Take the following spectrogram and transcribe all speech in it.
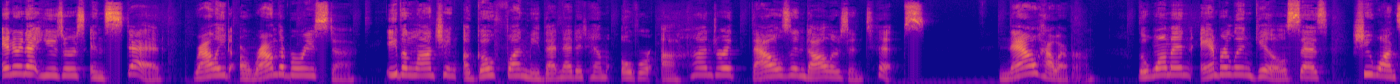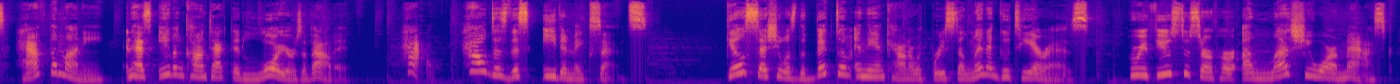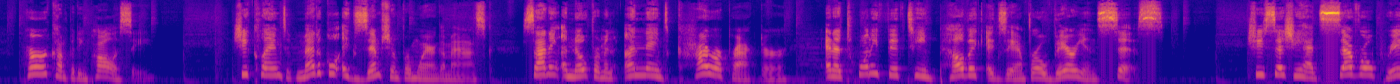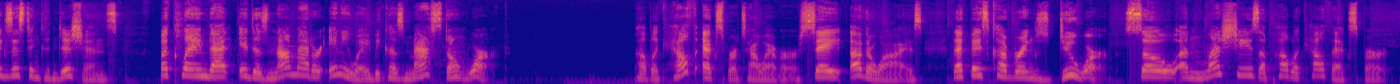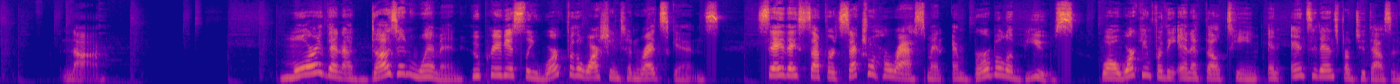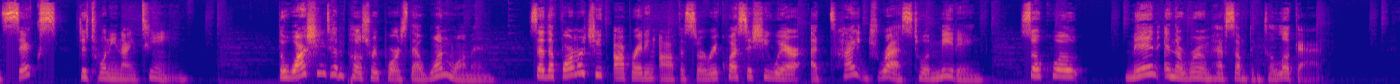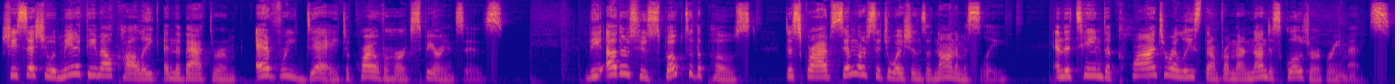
Internet users instead rallied around the barista, even launching a GoFundMe that netted him over $100,000 in tips. Now, however, the woman, Amberlyn Gill, says she wants half the money and has even contacted lawyers about it. How? How does this even make sense? Gill says she was the victim in the encounter with barista Lennon Gutierrez, who refused to serve her unless she wore a mask, per company policy. She claimed medical exemption from wearing a mask, signing a note from an unnamed chiropractor and a 2015 pelvic exam for ovarian cysts. She says she had several pre existing conditions, but claimed that it does not matter anyway because masks don't work. Public health experts, however, say otherwise that face coverings do work, so unless she's a public health expert, nah. More than a dozen women who previously worked for the Washington Redskins say they suffered sexual harassment and verbal abuse while working for the NFL team in incidents from 2006 to 2019. The Washington Post reports that one woman said the former chief operating officer requested she wear a tight dress to a meeting so, quote, men in the room have something to look at. She says she would meet a female colleague in the bathroom every day to cry over her experiences. The others who spoke to the Post described similar situations anonymously, and the team declined to release them from their non disclosure agreements.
